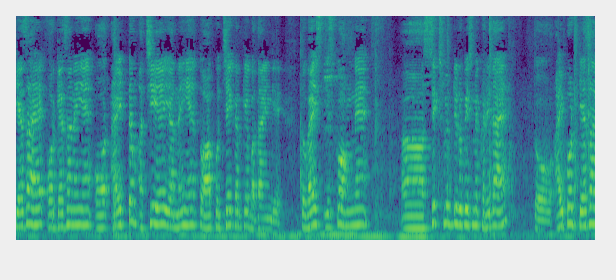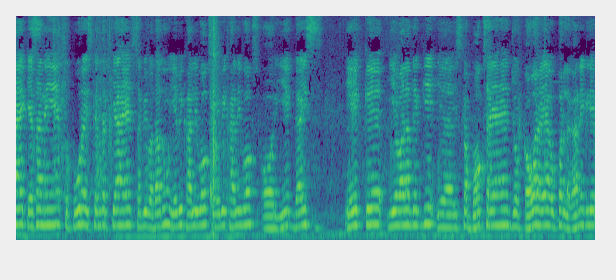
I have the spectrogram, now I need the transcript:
कैसा है और कैसा नहीं है और आइटम अच्छी है या नहीं है तो आपको चेक करके बताएँगे। तो गाइस इसको हमने सिक्स फिफ्टी रुपीज़ में खरीदा है। तो आईपोड कैसा है, कैसा नहीं है तो पूरा इसके अंदर क्या है, सभी बता दूँ। ये भी खाली बॉक्स ये भी खाली बॉक्स और ये गाइस एक ये वाला देखिए इसका बॉक्स आया है, जो कवर आया है ऊपर लगाने के लिए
